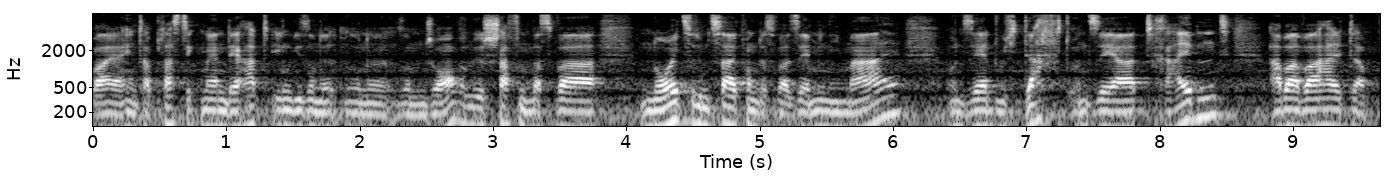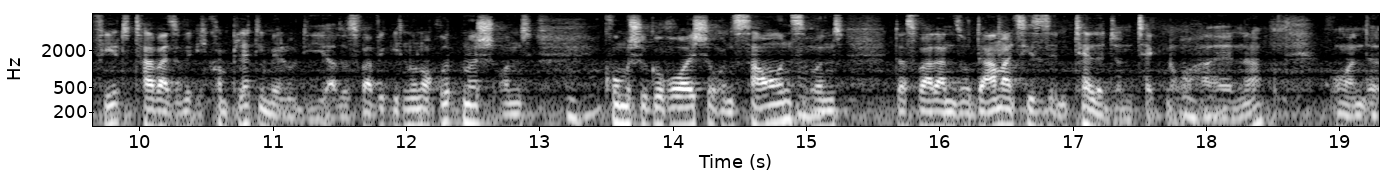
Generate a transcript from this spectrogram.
war ja hinter Plastic Man, der hat irgendwie so, eine, so, eine, so ein Genre geschaffen, das war neu zu dem Zeitpunkt, das war sehr minimal und sehr durchdacht und sehr treibend, aber war halt, da fehlte teilweise wirklich komplett die Melodie. Also es war wirklich nur noch rhythmisch und komische Geräusche und Sounds und das war dann so, damals hieß es Intelligent Techno halt, ne? Und äh,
